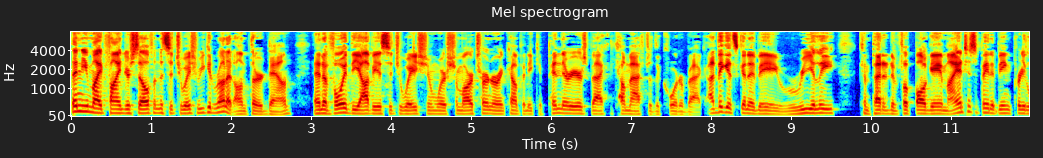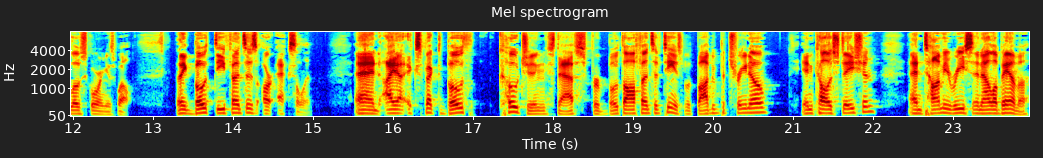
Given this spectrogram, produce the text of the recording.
then you might find yourself in a situation where you could run it on third down and avoid the obvious situation where Shemar Turner and company can pin their ears back and come after the quarterback. I think it's going to be a really competitive football game. I anticipate it being pretty low scoring as well. I think both defenses are excellent. And I uh, expect both coaching staffs for both offensive teams, with Bobby Petrino in College Station and Tommy Rees in Alabama.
